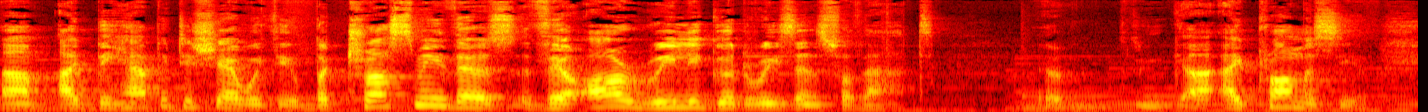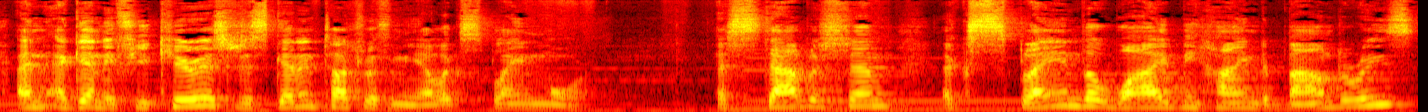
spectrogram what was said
Um, I'd be happy to share with you. But trust me, there's there are really good reasons for that. Uh, I promise you. And again, if you're curious, just get in touch with me. I'll explain more. Establish them, explain the why behind the boundaries,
